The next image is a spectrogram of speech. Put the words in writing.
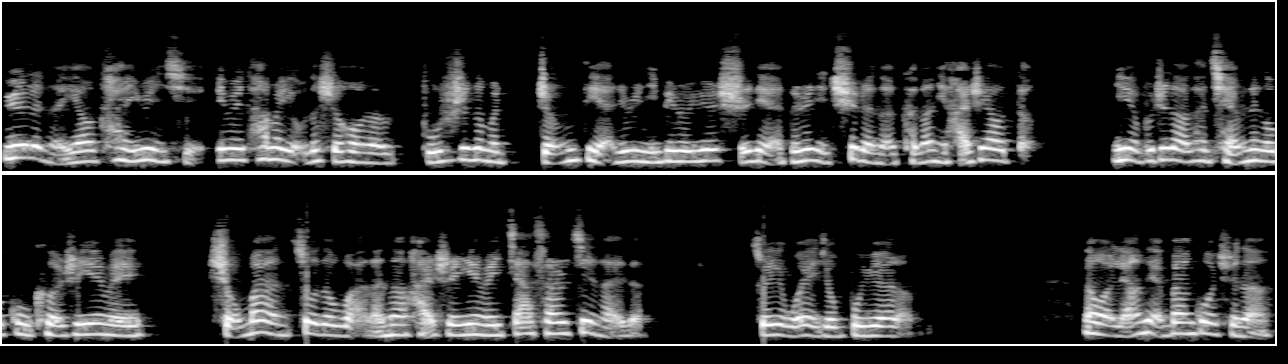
约了呢也要看运气，因为他们有的时候呢不是那么整点，就是你比如说约十点，可是你去了呢，可能你还是要等，你也不知道他前面那个顾客是因为手慢做的晚了呢，还是因为加塞儿进来的，所以我也就不约了。那我两点半过去呢？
